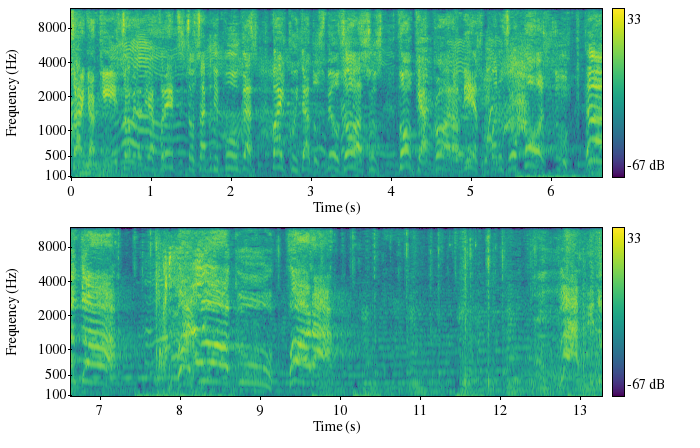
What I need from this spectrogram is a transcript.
Sai daqui! Sobe da minha frente, seu saco de pulgas! Vai cuidar dos meus ossos! Volte agora mesmo para o seu posto! Anda! Vai logo! Fora! Rápido!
